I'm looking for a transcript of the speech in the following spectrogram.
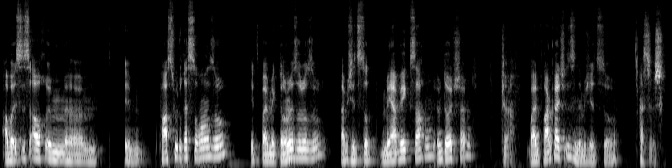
Aber ist es auch im, ähm, im Fastfood-Restaurant so? Jetzt bei McDonald's oder so? Habe ich jetzt dort Mehrwegsachen in Deutschland? Ja. Weil in Frankreich ist es nämlich jetzt so. Also ich,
